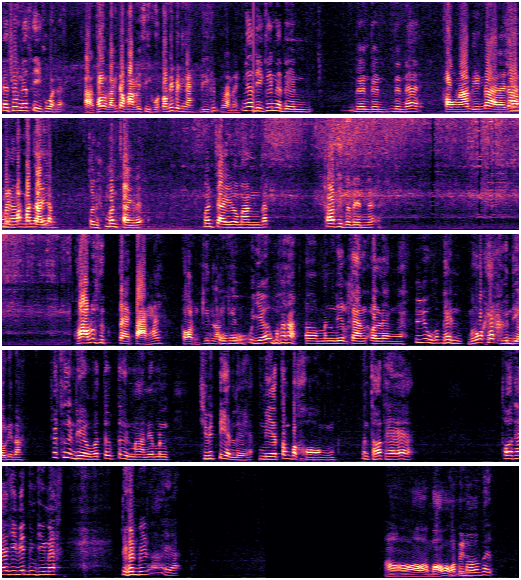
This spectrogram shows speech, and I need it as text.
เนี่ยช่วงเนี้ยสี่ขวดแล้วอ่าพอหลังจากผ่านไปสี่ขวดตอนนี้เป็นยังไง ดีขึ้นขนาดไหน เนี่ยดีขึ้นเนี่ยเดินเดินเดินเดินได้ เข้าห้องน้ำเองได้อะไรได้ ไม่เข้าห้องน้ำมั่นใจได้ ยังตัวนี้มั่นใจแล้ว มั่นใจประมาณสักเก้าสิบเปอร์เซ็นต์นะความรู้สึกแตกต่างไหมก่อนกินหลังโอ้โหกินเยอะมากเออมันมีอาการอ่อนแรงไงอยู่ๆก็เป็น เหมือนกับว่าแค่คืนเดียวนี่นะแค่คืนเดียวว่าตื่นตื่นมาเนี่ยมันชีวิตเปลี่ยนเลยอะเมียต้องประคอง มันท้อแท้อะ ท้อแท้ชีวิตจริง ๆ นะ เดินไม่ได้อะอ๋อหมอบอกว่าเป็นหมอว่าไป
